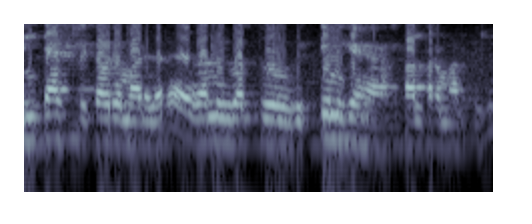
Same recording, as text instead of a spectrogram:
ಇಂಟ್ಯಾಕ್ಟ್ ರಿಕವರಿ ಮಾಡಿದರೆ ಅದನ್ನು ಇವತ್ತು ವಿಕ್ಟಿಮ್ಗೆ ಹಸ್ತಾಂತರ ಮಾಡ್ತೀವಿ.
